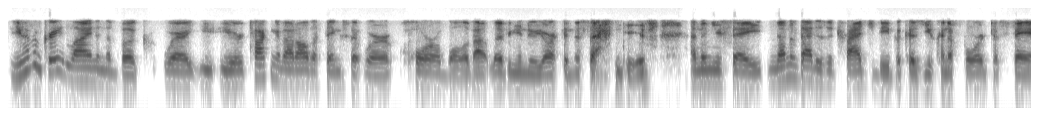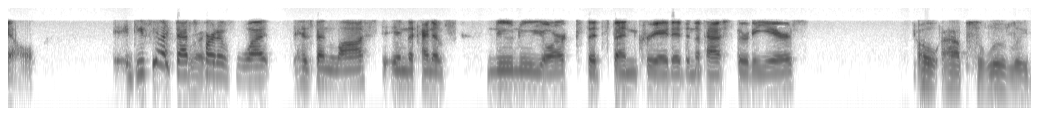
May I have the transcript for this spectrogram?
you have a great line in the book where you, you're talking about all the things that were horrible about living in New York in the 70s, and then you say none of that is a tragedy because you can afford to fail. Do you feel like that's right. part of what has been lost in the kind of new New York that's been created in the past 30 years? Oh, absolutely.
